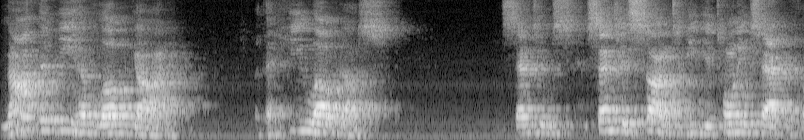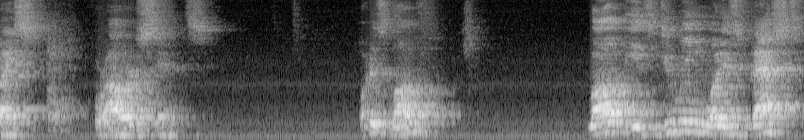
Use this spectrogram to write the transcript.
Not that we have loved God, but that he loved us, sent, him, sent his son to be the atoning sacrifice for our sins. What is love? Love is doing what is best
